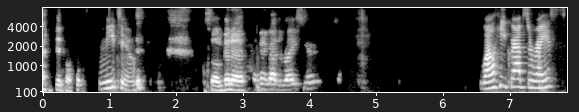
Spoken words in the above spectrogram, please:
uh, been home. Me too. So I'm gonna I'm gonna grab the rice here. While he grabs the rice,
